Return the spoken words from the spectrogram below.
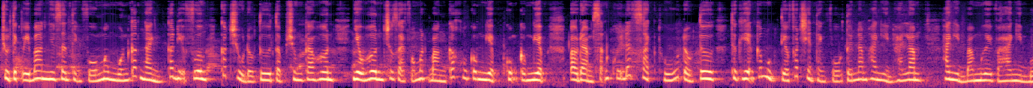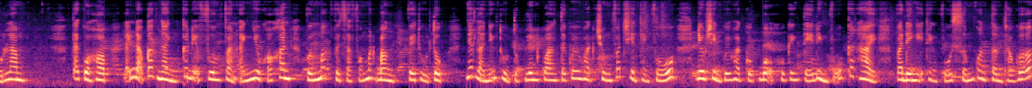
Chủ tịch Ủy ban nhân dân thành phố mong muốn các ngành, các địa phương, các chủ đầu tư tập trung cao hơn, nhiều hơn cho giải phóng mặt bằng các khu công nghiệp, cụm công nghiệp, bảo đảm sẵn quỹ đất sạch thu hút đầu tư, thực hiện các mục tiêu phát triển thành phố tới năm 2025, 2030 và 2045. Tại cuộc họp, lãnh đạo các ngành, các địa phương phản ánh nhiều khó khăn vướng mắc về giải phóng mặt bằng, về thủ tục, nhất là những thủ tục liên quan tới quy hoạch chung phát triển thành phố, điều chỉnh quy hoạch cục bộ khu kinh tế Đình Vũ, Cát Hải và đề nghị thành phố sớm quan tâm tháo gỡ.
